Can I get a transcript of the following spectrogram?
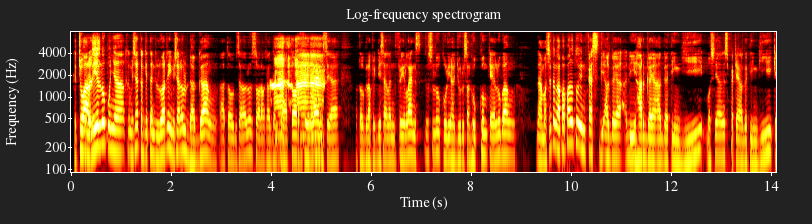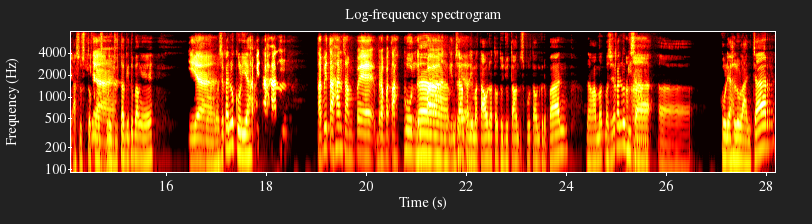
Kecuali Terus- lu punya misalnya kegiatan di luar nih, misalnya lu dagang atau misalnya lu seorang content Ah, creator ah. freelance ya atau graphic design freelance terus lu kuliah jurusan hukum kayak lu bang nah maksudnya nggak apa-apa lu tuh invest di agak di harga yang agak tinggi maksudnya spek yang agak tinggi kayak Asus TUF yang Iya. 10 juta gitu bang ya Iya. nah maksudnya kan lu kuliah Tapi tahan tapi tahan sampai berapa tahun ke nah depan gitu misalnya ya. sampai lima tahun atau tujuh tahun atau 10 tahun ke depan nah mak- maksudnya kan lu Heeh. bisa eh, kuliah lu lancar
